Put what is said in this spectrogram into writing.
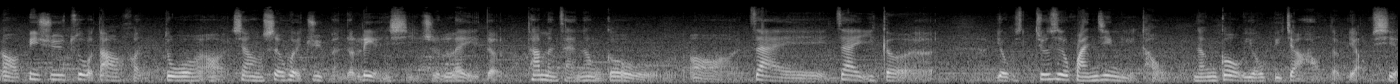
呃，必须做到很多呃，像社会剧本的练习之类的，他们才能够。”呃，在在一个有就是环境里头，能够有比较好的表现，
